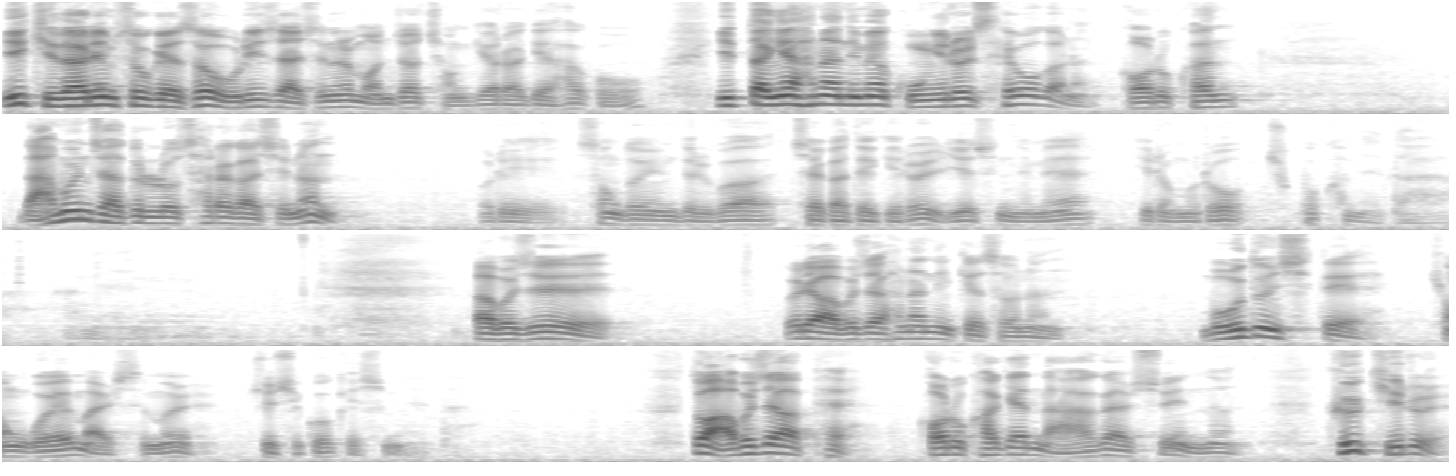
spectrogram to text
이 기다림 속에서 우리 자신을 먼저 정결하게 하고 이 땅에 하나님의 공의를 세워가는 거룩한 남은 자들로 살아가시는 우리 성도님들과 제가 되기를 예수님의 이름으로 축복합니다. 아버지, 우리 아버지 하나님께서는 모든 시대에 경고의 말씀을 주시고 계십니다. 또 아버지 앞에 거룩하게 나아갈 수 있는 그 길을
